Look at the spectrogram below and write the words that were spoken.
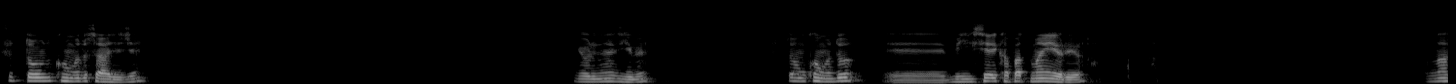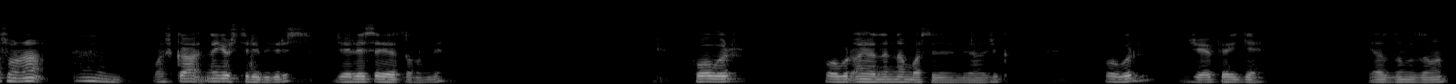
Shutdown komutu sadece. Gördüğünüz gibi. Shutdown komutu e, bilgisayarı kapatmaya yarıyor. Ondan sonra başka ne gösterebiliriz? CLS yaratalım bir. Power Power ayarlarından bahsedelim birazcık. Power CFG yazdığımız zaman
